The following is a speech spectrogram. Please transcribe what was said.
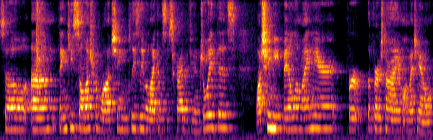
So um, thank you so much for watching. Please leave a like and subscribe if you enjoyed this, watching me fail on my hair for the first time on my channel.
